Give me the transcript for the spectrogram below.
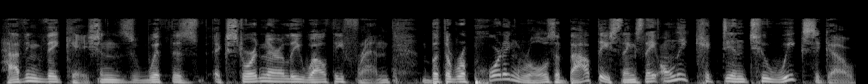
having vacations with his extraordinarily wealthy friend. But the reporting rules about these things they only kicked in two weeks ago.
